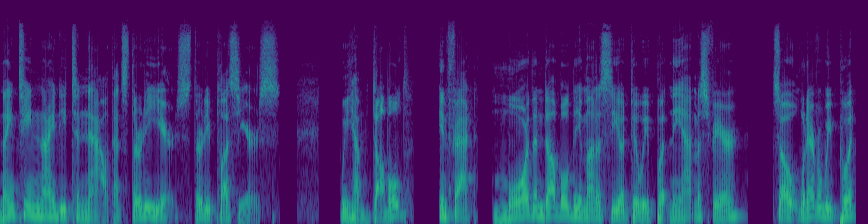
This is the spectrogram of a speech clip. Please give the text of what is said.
1990 to now, that's 30 years, 30 plus years, we have doubled, in fact, more than doubled the amount of CO2 we put in the atmosphere. So, whatever we put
